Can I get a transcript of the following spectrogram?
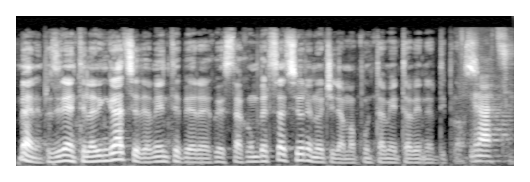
Bene, Presidente, la ringrazio ovviamente per questa conversazione. Noi ci diamo appuntamento a venerdì prossimo. Grazie.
